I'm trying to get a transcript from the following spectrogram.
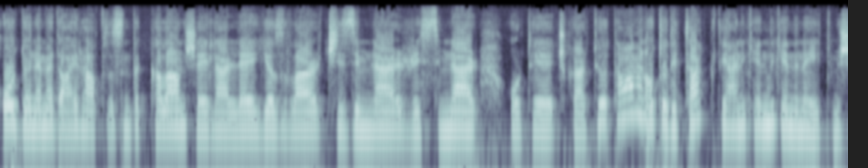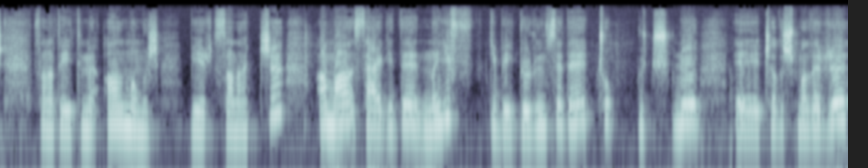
o döneme dair hafızasında kalan şeylerle yazılar, çizimler, resimler ortaya çıkartıyor. Tamamen otodidakt yani kendi kendine eğitmiş, sanat eğitimi almamış bir sanatçı ama sergide naif gibi görünse de çok güçlü e, çalışmaları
